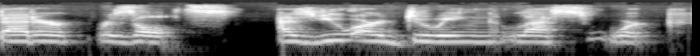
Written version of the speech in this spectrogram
better results as you are doing less work.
